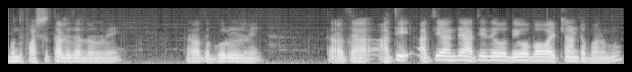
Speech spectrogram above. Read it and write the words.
ముందు ఫస్ట్ తల్లిదండ్రులని తర్వాత గురువులని తర్వాత అతి అతి అంటే అతి దేవ దేవోభావ ఎట్లా అంటాం మనము?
